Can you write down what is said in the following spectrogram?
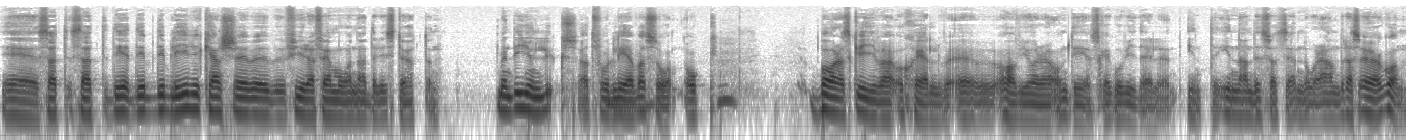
Eh, så att, så att det, det, det blir kanske eh, fyra, fem månader i stöten. Men det är ju en lyx att få leva så. Och bara skriva och själv eh, avgöra om det ska gå vidare eller inte innan det så att säga når andras ögon.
